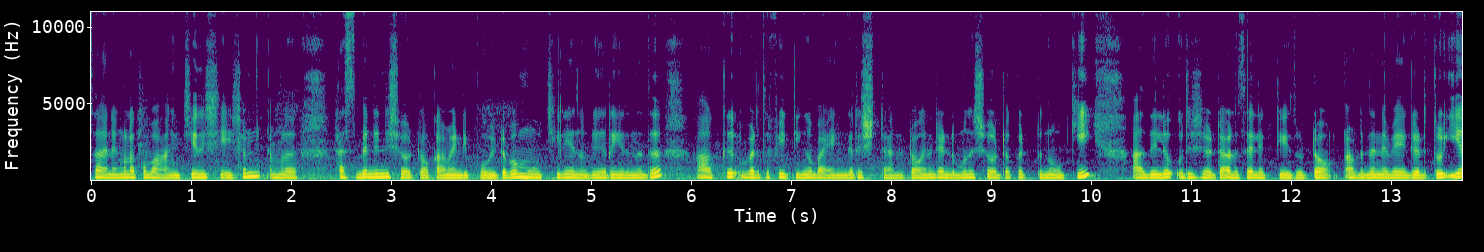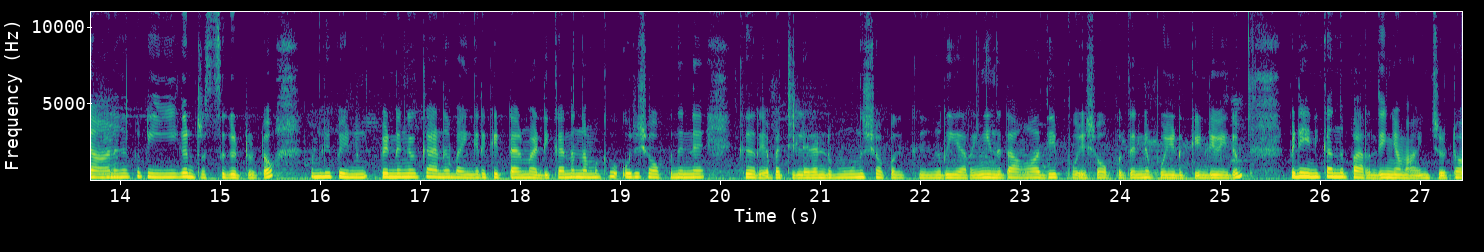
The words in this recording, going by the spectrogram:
സാധനങ്ങളൊക്കെ വാങ്ങിച്ചതിന് ശേഷം നമ്മൾ ഹസ്ബൻഡിന്റെ ഷർട്ട് നോക്കാൻ വേണ്ടി പോയിട്ട് അപ്പോൾ മൂച്ചിയിലായിരുന്നു കയറിയിരുന്നത് ആൾക്ക് ഇവിടുത്തെ ഫിറ്റിങ് ഭയങ്കര ഇഷ്ടമാണ് കേട്ടോ അങ്ങനെ രണ്ട് മൂന്ന് ഷർട്ടൊക്കെ ഇട്ട് നോക്കി അതിൽ ഒരു ഷർട്ട് ആൾ സെലക്ട് ചെയ്തു കേട്ടോ അവിടെ നിന്ന് തന്നെ വേഗം എടുത്തു. ഈ ആണുങ്ങൾക്ക് വേഗം ഡ്രസ്സ് കിട്ടും കേട്ടോ നമ്മൾ ഈ പെൺ പെണ്ണുങ്ങൾക്കാണ് ഭയങ്കര കിട്ടാൻ മടി. കാരണം നമുക്ക് ഒരു ഷോപ്പിൽ തന്നെ കയറിയാൽ പറ്റില്ല. രണ്ട് മൂന്ന് ഷോപ്പൊക്കെ കയറി ഇറങ്ങി എന്നിട്ട് ആദ്യം പോയി ഷോപ്പിൽ തന്നെ പോയി എടുക്കേണ്ടി വരും. പിന്നെ എനിക്കന്ന് പറഞ്ഞ് ഞാൻ വാങ്ങിച്ചു കേട്ടോ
